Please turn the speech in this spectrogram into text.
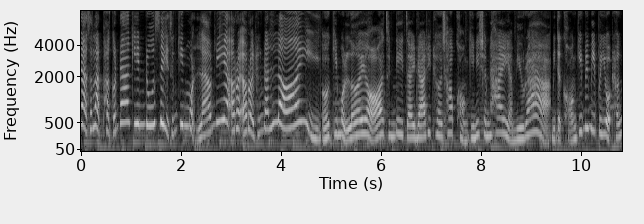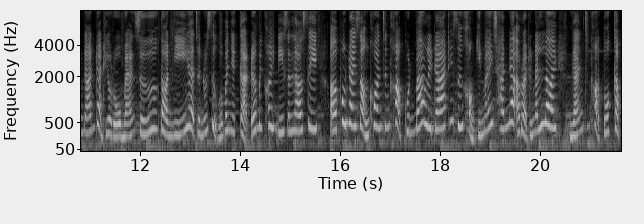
นะสลัดผักก็น่ากินดูสิฉันกินหมดแล้วเนี่ยอร่อยอร่อยทั้งนั้นเลย เออกินหมดเลยเหรอฉันดีใจนะที่เธอชอบของกินที่ฉันให้อะมิรามีแต่ของกินไม่มีประโยชน์ทั้งนั้นน่ะที่โรแมนซื้อ ตอนนี้อะฉันรู้สึกว่าบรรยากาศเริ่มไม่ค่อยดีซะแล้วสิเออพวกนายสองคนฉันขอบคุณบ้างเลยนะที่ซื้อของกินมาให้ฉันน่ะอร่อยทั้งนั้นเลยงั้นฉันขอตัวกลับ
